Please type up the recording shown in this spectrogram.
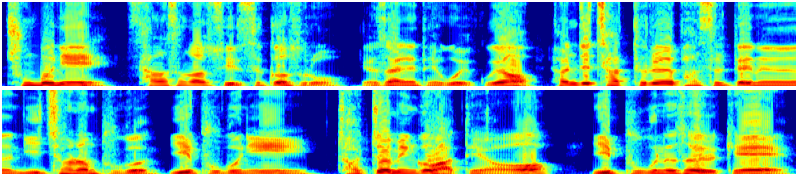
충분히 상승할 수 있을 것으로 예상이 되고 있고요. 현재 차트를 봤을 때는 2,000원 부근, 이 부분이 저점인 것 같아요. 이 부근에서 이렇게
